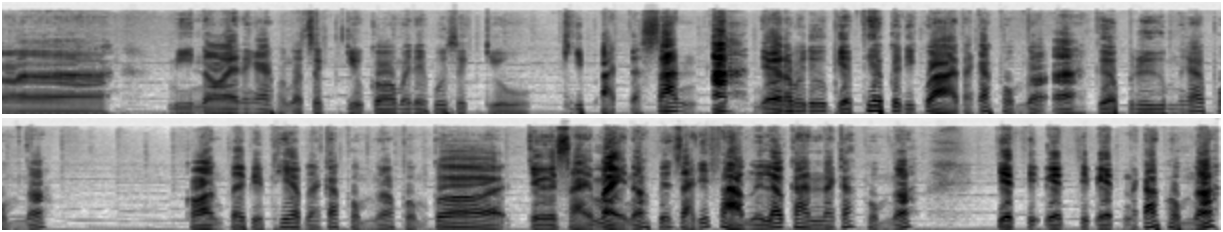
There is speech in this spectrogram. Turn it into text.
อ่ามีน้อยนะครับ ผมแล้วสกิลก็ไม่ได้พูดสกิลคลิปอาจจะสั้นอะเดี๋ยวเราไปดูเปรียบเทียบกันดีกว่านะครับ ผมเนาะอะเกือบลืมนะครับ ผมเนาะก่อนไปเปรียบเทียบนะครับ ผมเนาะผมก็เจอสายใหม่เนาะเป็นสายที่ 3 เลยแล้วกันนะครับ ผมเนาะ 71 11นะครับผมเนาะ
